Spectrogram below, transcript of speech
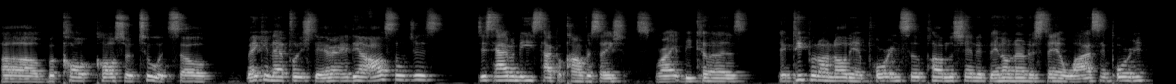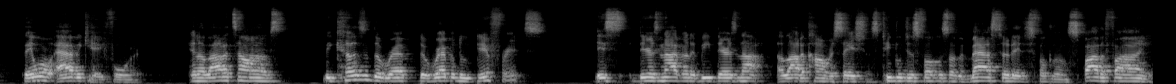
uh, but clo- closer to it. So making that push there, and then also just just having these type of conversations, right? Because if people don't know the importance of publishing, if they don't understand why it's important, they won't advocate for it. And a lot of times, because of the rep the revenue difference, it's there's not going to be there's not a lot of conversations. People just focus on the master. They just focus on Spotify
